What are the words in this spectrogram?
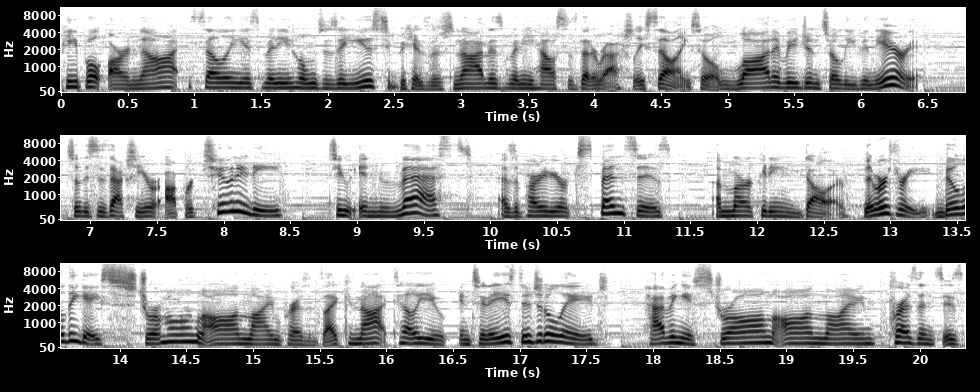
people are not selling as many homes as they used to because there's not as many houses that are actually selling. So a lot of agents are leaving the area. So this is actually your opportunity to invest as a part of your expenses a marketing dollar. Number three, building a strong online presence. I cannot tell you in today's digital age, having a strong online presence is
